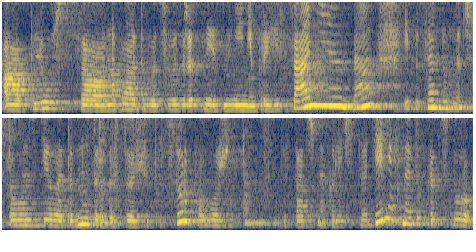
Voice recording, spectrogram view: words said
а плюс а, накладываются возрастные изменения провисания, да, и пациент думает, что он сделает одну дорогостоящую процедуру, положит там, достаточное количество денег на эту процедуру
